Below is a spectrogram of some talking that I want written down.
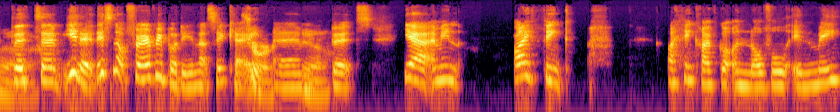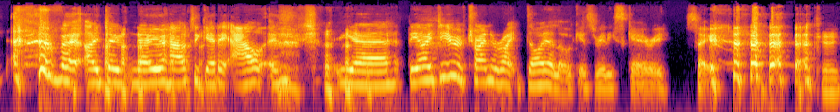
uh, but um, you know, it's not for everybody, and that's okay. Sure. Um, yeah. But yeah, I mean, I think. I think I've got a novel in me, but I don't know how to get it out. And yeah, the idea of trying to write dialogue is really scary. So okay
